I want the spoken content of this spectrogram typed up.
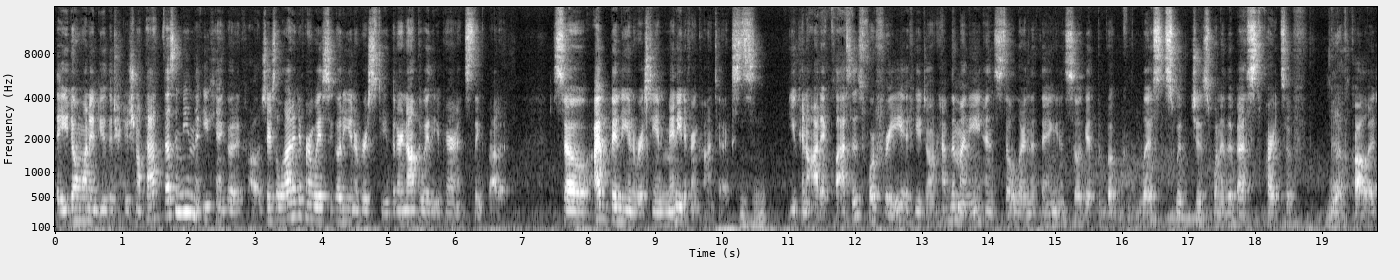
that you don't want to do the traditional path doesn't mean that you can't go to college. There's a lot of different ways to go to university that are not the way that your parents think about it. So I've been to university in many different contexts mm-hmm. you can audit classes for free if you don't have the money and still learn the thing and still get the book lists which is one of the best parts of, Yeah. of college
